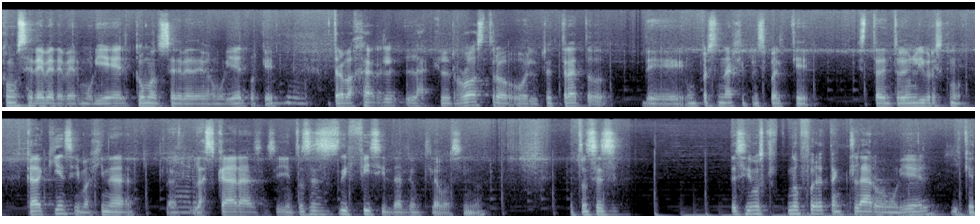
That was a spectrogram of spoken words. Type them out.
cómo se debe de ver Muriel, cómo se debe de ver Muriel, porque trabajar la, el rostro o el retrato de un personaje principal que está dentro de un libro es como, cada quien se imagina las, Claro. las caras, así, entonces es difícil darle un clavo así, ¿no? Entonces decidimos que no fuera tan claro Muriel y que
